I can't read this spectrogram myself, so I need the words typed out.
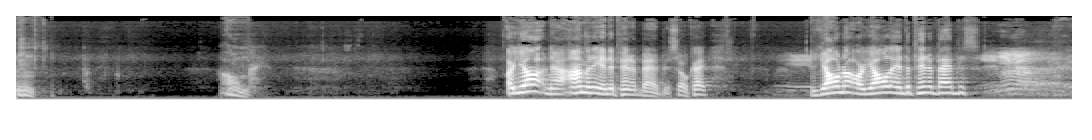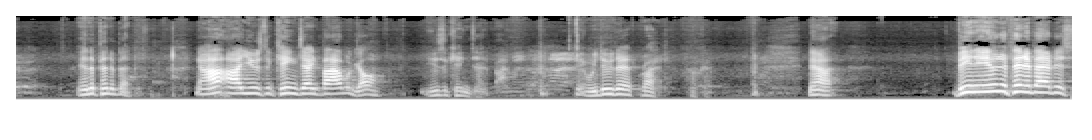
is it? oh, my. Are y'all now? I'm an independent Baptist. Okay. Do y'all know? Are y'all independent Baptists? Independent Baptist. Now I, I, use the King James Bible. Y'all use the King James Bible. Can we do that? Right. Okay. Now, being an independent Baptist,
